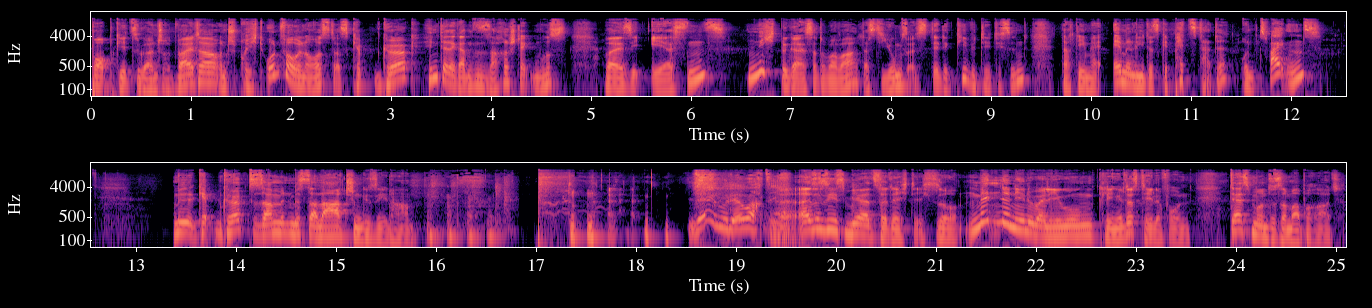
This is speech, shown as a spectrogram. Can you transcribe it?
Bob geht sogar einen Schritt weiter und spricht unverhohlen aus, dass Captain Kirk hinter der ganzen Sache stecken muss, weil sie erstens nicht begeistert darüber war, dass die Jungs als Detektive tätig sind, nachdem er Emily das gepetzt hatte, und zweitens mit Captain Kirk zusammen mit Mr. Latschen gesehen haben. Sehr gut, er macht sich. Also sie ist mehr als verdächtig. So, mitten in ihren Überlegungen klingelt das Telefon. Desmond ist am Apparat.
